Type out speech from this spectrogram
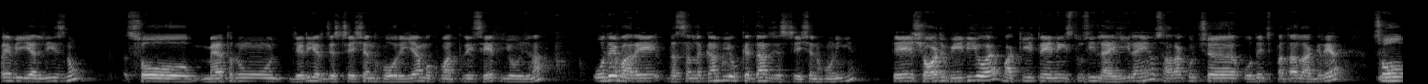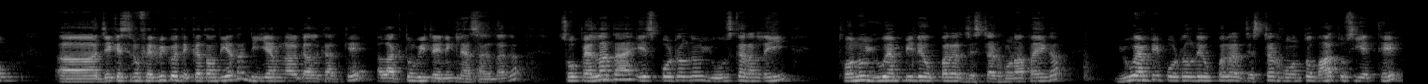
ਸਾਰੇ ਵੀਐਲਈਜ਼ ਨੂੰ। ਸੋ ਮੈਂ ਤੁਹਾਨੂੰ ਜਿਹੜੀ ਰਜਿਸਟ੍ਰੇਸ਼ਨ ਹੋ ਰਹੀ ਹੈ ਮੁੱਖ ਮੰਤਰੀ ਸਿਹਤ ਯੋਜਨਾ, ਉਹਦੇ ਬਾਰੇ ਦੱਸਣ ਲੱਗਾ ਵੀ ਉਹ ਕਿੱਦਾਂ ਰਜਿਸਟ੍ਰੇਸ਼ਨ ਹੋਣੀ ਹੈ ਤੇ ਸ਼ਾਰਟ ਵੀਡੀਓ ਹੈ, ਬਾਕੀ ਟ੍ਰੇਨਿੰਗਸ ਤੁਸੀਂ ਲੈ ਹੀ ਰਹੇ ਹੋ, ਸਾਰਾ ਕੁਝ ਉਹਦੇ 'ਚ ਪਤਾ ਲੱਗ ਰਿਹਾ। ਸੋ ਜੇ ਕਿਸੇ ਨੂੰ ਫਿਰ ਵੀ ਕੋਈ ਦਿੱਕਤ ਆਉਂਦੀ ਹੈ ਤਾਂ ਡੀਐਮ ਨਾਲ ਗੱਲ ਕਰਕੇ ਅਲੱਗ ਤੋਂ ਵੀ ਟ੍ਰੇਨਿੰਗ ਲੈ ਸਕਦਾਗਾ। ਸੋ ਪਹਿਲਾਂ ਤਾਂ ਇਸ ਪੋਰਟਲ ਨੂੰ ਯੂਜ਼ ਕਰਨ ਲਈ ਤੁਹਾਨੂੰ ਯੂਐਮਪੀ ਦੇ ਉੱਪਰ ਰਜਿਸਟਰਡ ਹੋਣਾ ਪਏਗਾ। UMP ਪੋਰਟਲ ਦੇ ਉੱਪਰ ਰਜਿਸਟਰਡ ਹੋਣ ਤੋਂ ਬਾਅਦ ਤੁਸੀਂ ਇੱਥੇ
